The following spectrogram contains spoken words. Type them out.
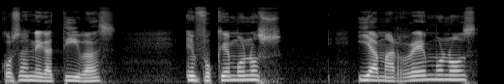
cosas negativas, enfoquémonos y amarrémonos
